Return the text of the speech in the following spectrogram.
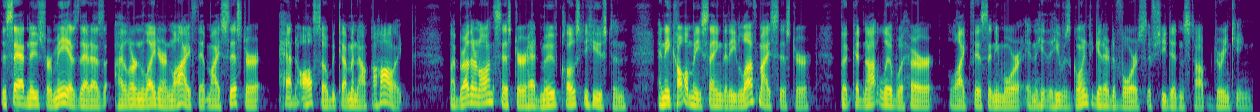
The sad news for me is that as I learned later in life that my sister had also become an alcoholic. My brother in law and sister had moved close to Houston, and he called me saying that he loved my sister but could not live with her like this anymore, and he, he was going to get a divorce if she didn't stop drinking.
